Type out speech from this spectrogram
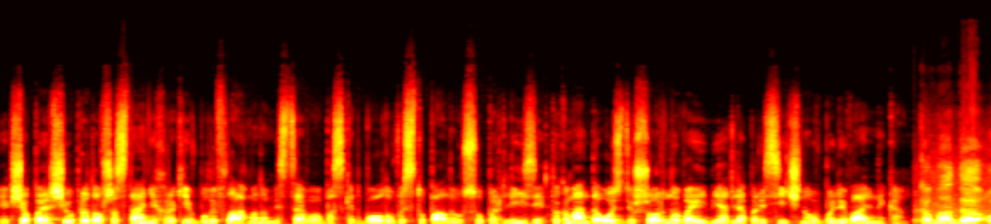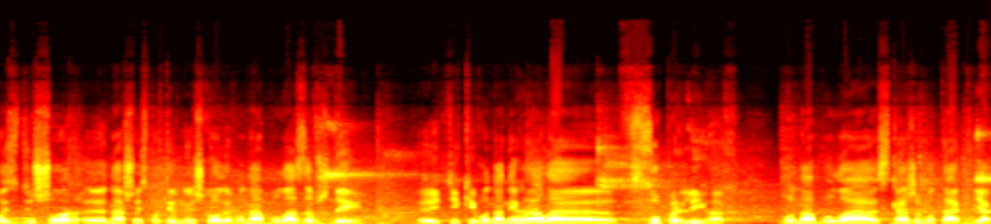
Якщо перші упродовж останніх років були флагманом місцевого баскетболу, виступали у суперлізі, то команда Оздю Шор нове ім'я для пересічного вболівальника. Команда Оздюшор е, нашої спортивної школи вона була завжди. Е, Тільки вона не грала в суперлігах. Вона була, скажімо так, як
